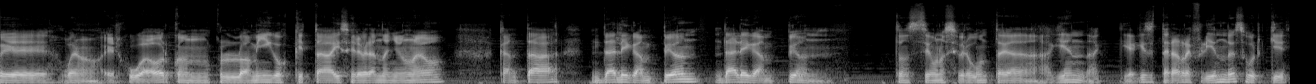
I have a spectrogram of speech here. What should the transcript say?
eh, bueno, el jugador con, los amigos que estaba ahí celebrando Año Nuevo cantaba Dale campeón, dale campeón. Entonces uno se pregunta a quién, a, qué se estará refiriendo eso, porque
